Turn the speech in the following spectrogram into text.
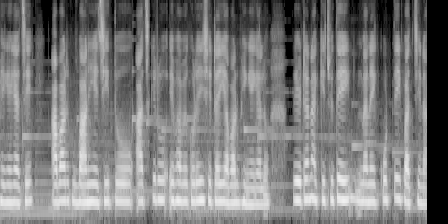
ভেঙে গেছে, আবার বানিয়েছি। তো আজকেরও এভাবে করেই সেটাই আবার ভেঙে গেল। তো এটা না কিছুতেই মানে করতেই পারছি না।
